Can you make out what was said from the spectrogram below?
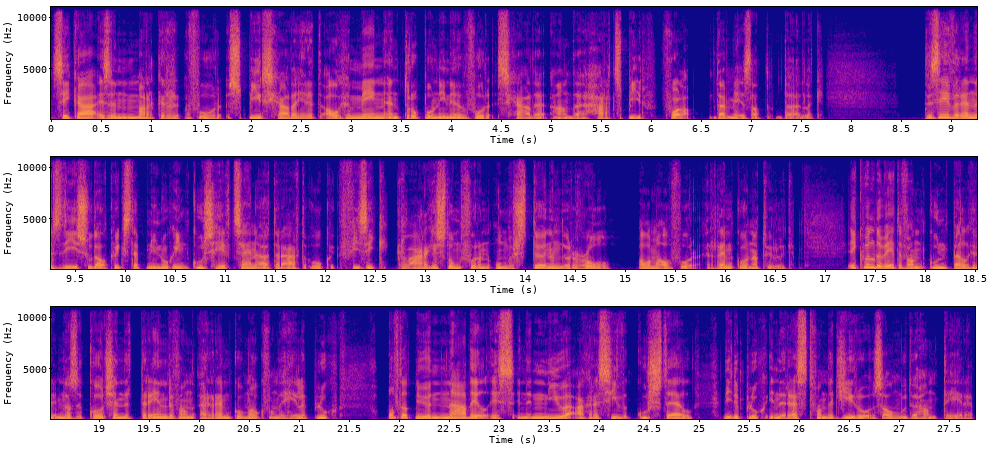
CK is een marker voor spierschade in het algemeen en troponine voor schade aan de hartspier. Voilà, daarmee is dat duidelijk. De zeven renners die Soudal Quickstep nu nog in koers heeft, zijn uiteraard ook fysiek klaargestoomd voor een ondersteunende rol. Allemaal voor Remco natuurlijk. Ik wilde weten van Koen Pelgrim, dat is de coach en de trainer van Remco, maar ook van de hele ploeg, of dat nu een nadeel is in de nieuwe agressieve koersstijl die de ploeg in de rest van de Giro zal moeten hanteren.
